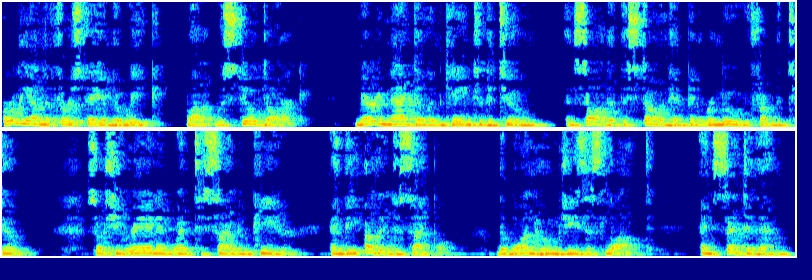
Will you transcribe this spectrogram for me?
Early on the first day of the week, while it was still dark, Mary Magdalene came to the tomb and saw that the stone had been removed from the tomb. So she ran and went to Simon Peter and the other disciple, the one whom Jesus loved, and said to them,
